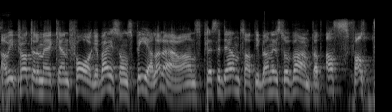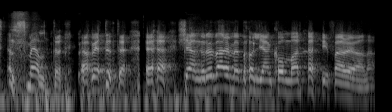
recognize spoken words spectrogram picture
Ja, vi pratade med Ken Fagerberg som spelar där och hans president sa att ibland är det så varmt att asfalten smälter. Jag vet inte. Eh, känner du värmeböljan komma där i Färöarna?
